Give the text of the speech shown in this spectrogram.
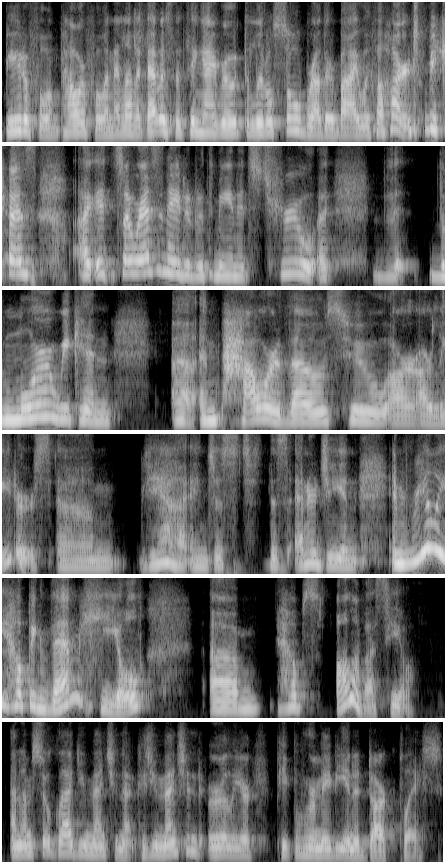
beautiful and powerful. And I love it. That was the thing I wrote the little soul brother by with a heart because it so resonated with me. And it's true. Uh, the, the more we can uh, empower those who are our leaders, um, yeah and just this energy and and really helping them heal um, helps all of us heal. And i'm so glad you mentioned that because you mentioned earlier people who are maybe in a dark place.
